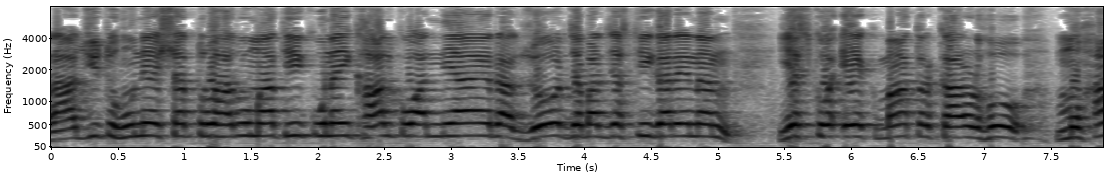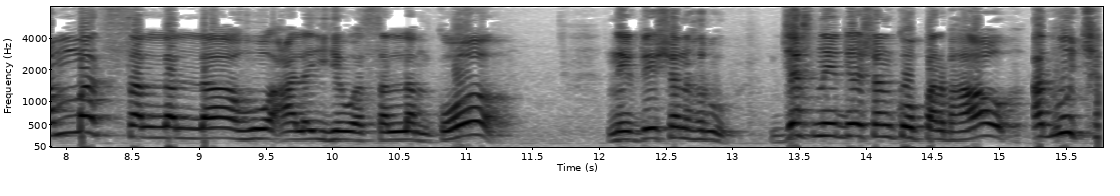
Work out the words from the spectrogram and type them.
पराजित हुने शत्रुहरूमाथि कुनै खालको अन्याय र ज़ोर जबरजस्ती गरेनन्। यसको एक मात्र कारण हो मोहम्मद सल्लल्लाहु अलैहि वसल्लमको निर्देशनहरू। जस निर्देशनको प्रभाव अद्भुत छ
